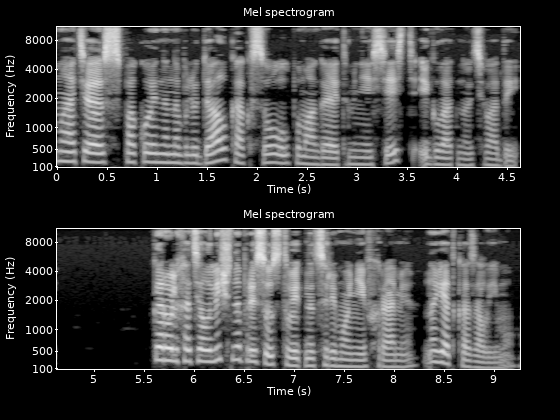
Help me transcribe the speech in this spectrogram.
Матиас спокойно наблюдал, как Соул помогает мне сесть и глотнуть воды. Король хотел лично присутствовать на церемонии в храме, но я отказал ему.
